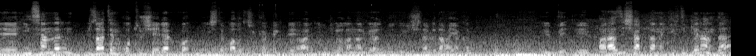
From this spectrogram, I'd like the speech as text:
e, insanların zaten o tür şeyler işte balıkçı köpekle ilgili olanlar biraz bu işlerle daha yakın. E, e, arazi şartlarına girdikleri anda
